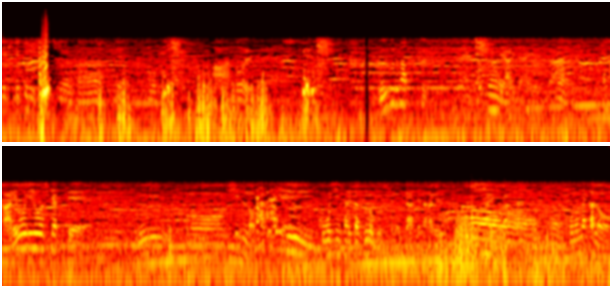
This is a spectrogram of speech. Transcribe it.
できてくると面白いのかなって思って。ああ、そうですね。Google マップってあるじゃないですか。なんかあれを利用してやって、この地図の中でうん更新されたブログっていうのをダーって並べる。この中の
